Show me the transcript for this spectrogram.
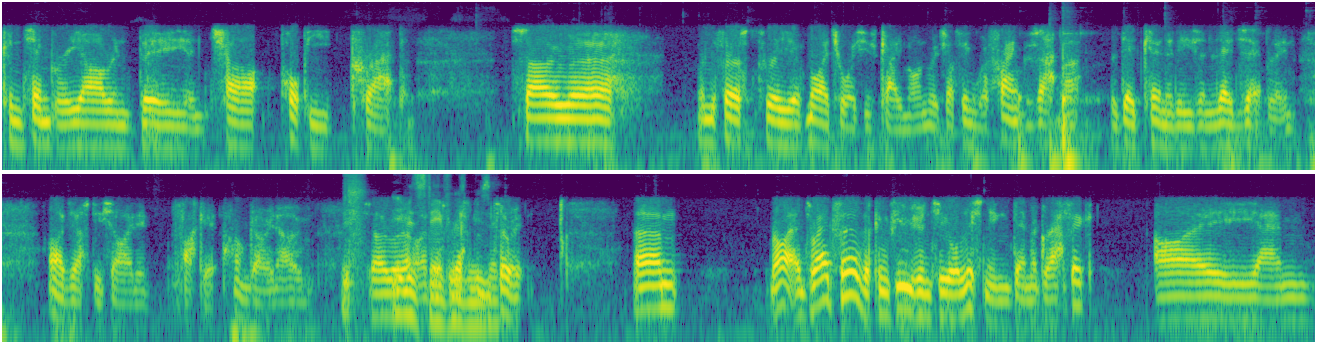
contemporary R and B and chart poppy crap. So uh, when the first three of my choices came on, which I think were Frank Zappa, the Dead Kennedys, and Led Zeppelin, I just decided, fuck it, I'm going home. So uh, I just left them to it. Um, right, and to add further confusion to your listening demographic, I am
